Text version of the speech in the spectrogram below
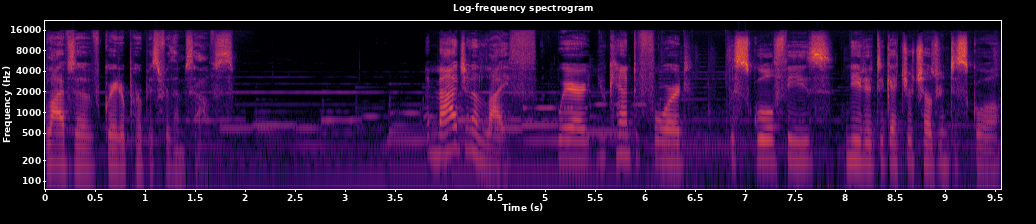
lives of greater purpose for themselves. Imagine a life where you can't afford the school fees needed to get your children to school,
